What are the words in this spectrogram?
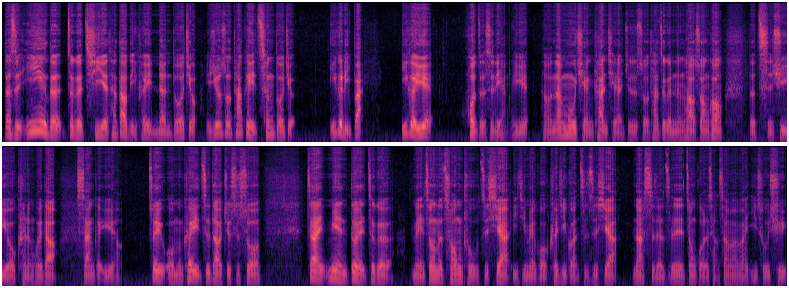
但是应应的这个企业，它到底可以忍多久？也就是说，它可以撑多久？一个礼拜、一个月，或者是两个月？好，那目前看起来就是说，它这个能耗双控的持续有可能会到三个月哈。所以我们可以知道，就是说，在面对这个美中的冲突之下，以及美国科技管制之下，那使得这些中国的厂商慢慢移出去。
